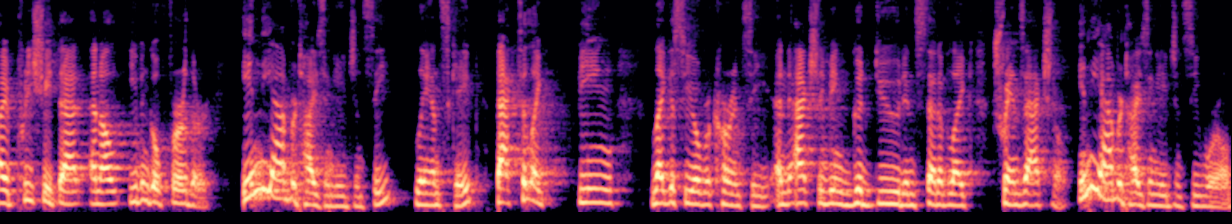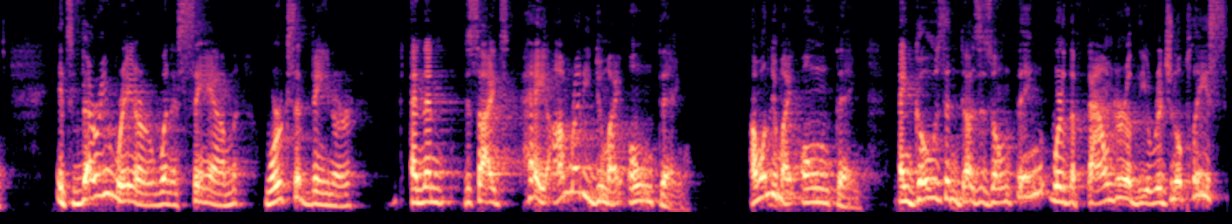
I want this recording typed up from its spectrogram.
I appreciate that, and I'll even go further in the advertising agency landscape. Back to like being legacy over currency and actually being good dude instead of like transactional. In the advertising agency world, it's very rare when a Sam works at Vayner and then decides, hey, I'm ready to do my own thing. I want to do my own thing. And goes and does his own thing where the founder of the original place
